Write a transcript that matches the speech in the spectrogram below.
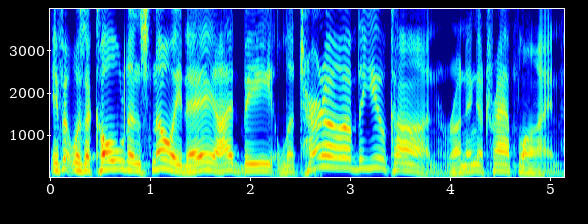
If it was a cold and snowy day, I'd be LeTourneau of the Yukon running a trap line,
